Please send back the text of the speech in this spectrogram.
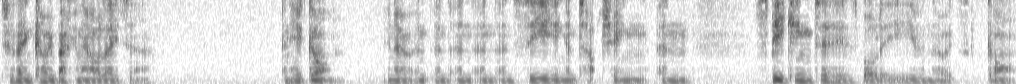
to then coming back an hour later and he'd gone, you know, and, and, and, and, and seeing and touching and speaking to his body even though it's gone.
